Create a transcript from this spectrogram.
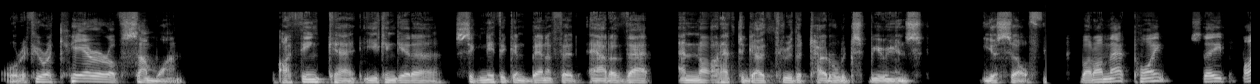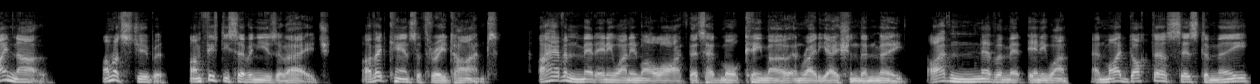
or if you're a carer of someone, I think uh, you can get a significant benefit out of that and not have to go through the total experience yourself. But on that point, Steve, I know I'm not stupid. I'm 57 years of age. I've had cancer three times. I haven't met anyone in my life that's had more chemo and radiation than me. I've never met anyone. And my doctor says to me,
